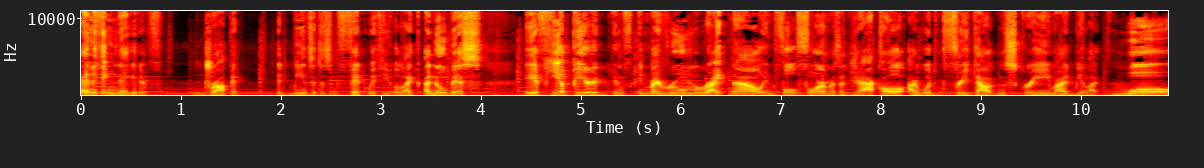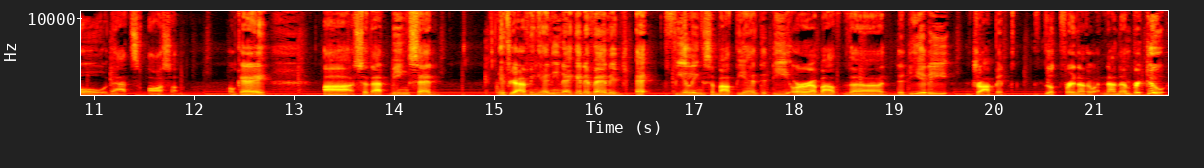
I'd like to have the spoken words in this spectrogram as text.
anything negative, drop it. It means it doesn't fit with you. Like Anubis if he appeared in, in my room right now in full form as a jackal, I wouldn't freak out and scream. I'd be like, whoa, that's awesome. Okay? Uh, so, that being said, if you're having any negative eh, feelings about the entity or about the, the deity, drop it. Look for another one. Now, number two,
